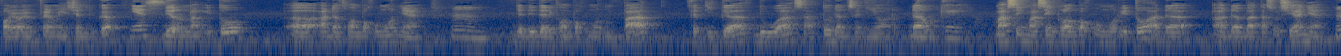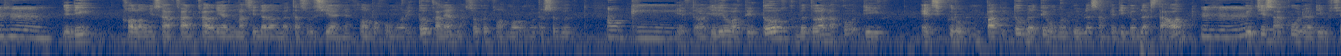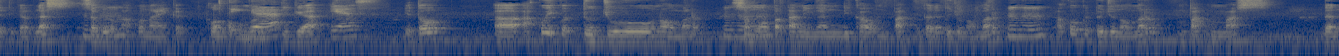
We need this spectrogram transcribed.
for your information juga Yes. di renang itu uh, ada kelompok umurnya. Hmm. Jadi dari kelompok umur 4, ketiga, dua, satu dan senior. Dan Oke. Masing-masing kelompok umur itu ada ada batas usianya. Mhm. Jadi kalau misalkan kalian masih dalam batas usianya kelompok umur itu, kalian masuk ke kelompok umur tersebut. Oke. Gitu. Jadi waktu itu kebetulan aku di age group 4 itu berarti umur 12 sampai 13 tahun. Mhm. Which is aku udah di usia 13 sebelum aku naik ke kelompok umur Tiga. 3 Yes. itu uh, aku ikut 7 nomor Mhm. semua pertandingan di KU4 itu ada 7 nomor Mhm. aku ke 7 nomor 4 emas dan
